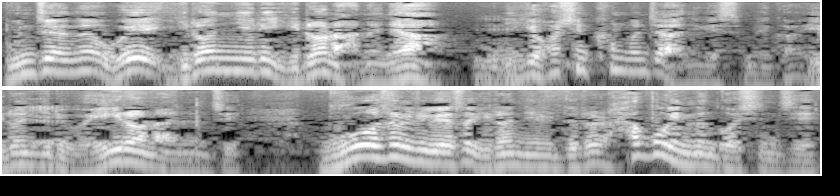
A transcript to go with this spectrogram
문제는 왜 이런 일이 일어나느냐 이게 훨씬 큰 문제 아니겠습니까? 이런 일이 왜 일어나는지 무엇을 위해서 이런 일들을 하고 있는 것인지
